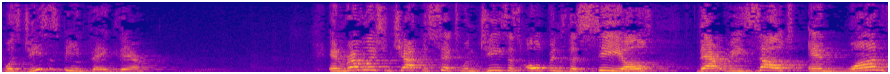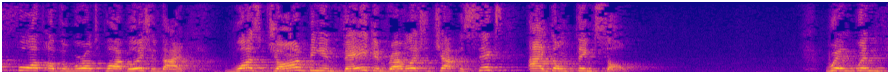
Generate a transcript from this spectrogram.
Was Jesus being vague there? In Revelation chapter 6, when Jesus opens the seals that results in one fourth of the world's population dying, was John being vague in Revelation chapter 6? I don't think so. When, when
